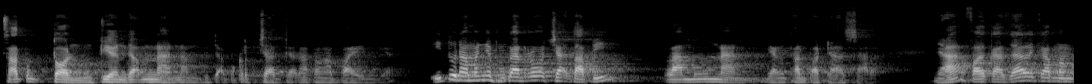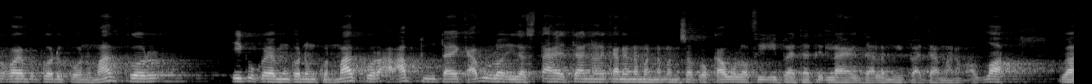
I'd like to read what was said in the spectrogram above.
satu ton dia tidak menanam, tidak bekerja, tidak ngapa-ngapain ya. Itu namanya bukan rojak tapi lamunan yang tanpa dasar. Ya, fal kadzalika mangko kaya kono mazkur iku kaya mengkono-mengkono mazkur al abdu ta kawula ila stahadana karena teman-teman sapa kawula fi ibadatillah yang dalam ibadah marang Allah wa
